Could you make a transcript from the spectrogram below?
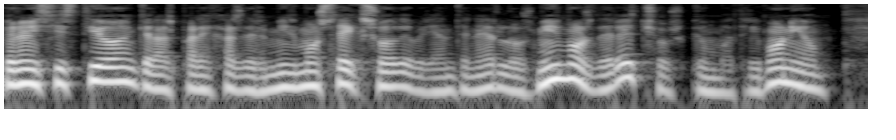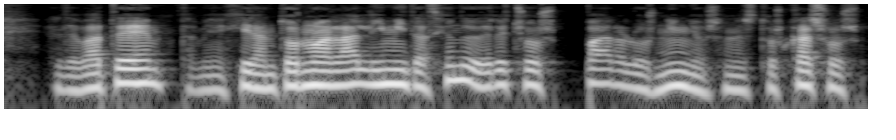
pero insistió en que las parejas del mismo sexo deberían tener los mismos derechos que un matrimonio. El debate también gira en torno a la limitación de derechos para los niños en estos casos.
